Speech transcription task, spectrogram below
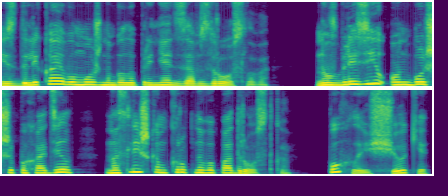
Издалека его можно было принять за взрослого, но вблизи он больше походил на слишком крупного подростка. Пухлые щеки,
